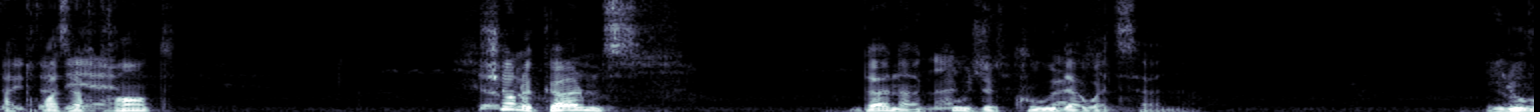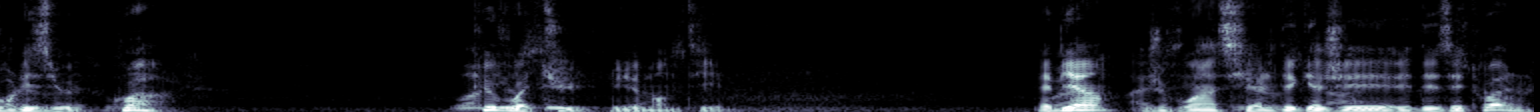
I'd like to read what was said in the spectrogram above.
à 3h30, Sherlock Holmes donne un coup de coude à Watson. Il ouvre les yeux. Quoi? Que vois-tu? lui demande-t-il. Eh bien, je vois un ciel dégagé et des étoiles.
